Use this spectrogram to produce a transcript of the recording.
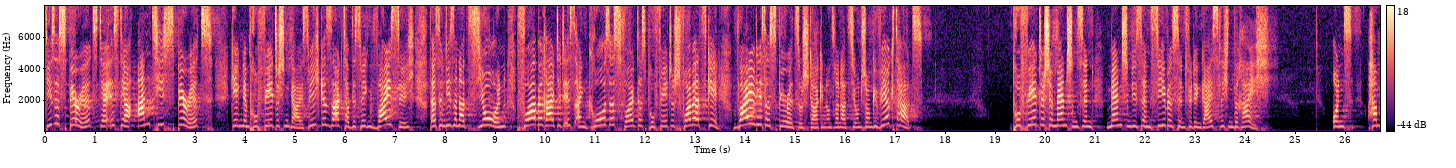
Dieser Spirit, der ist der Anti-Spirit gegen den prophetischen Geist. Wie ich gesagt habe, deswegen weiß ich, dass in dieser Nation vorbereitet ist ein großes Volk, das prophetisch vorwärts geht, weil dieser Spirit so stark in unserer Nation schon gewirkt hat. Prophetische Menschen sind Menschen, die sensibel sind für den geistlichen Bereich und haben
